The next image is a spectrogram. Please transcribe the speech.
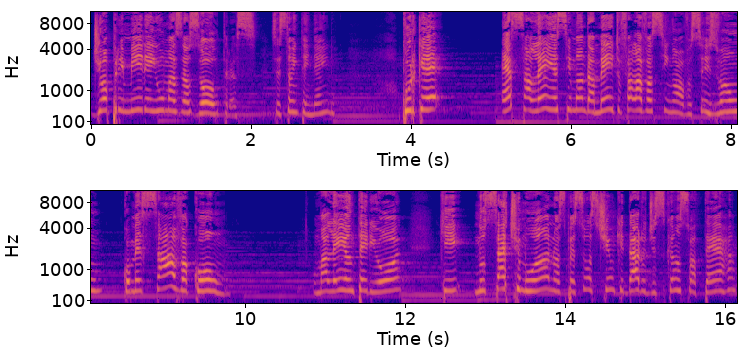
de oprimirem umas às outras. Vocês estão entendendo? Porque essa lei, esse mandamento falava assim, ó, vocês vão começava com uma lei anterior que no sétimo ano as pessoas tinham que dar o descanso à terra.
